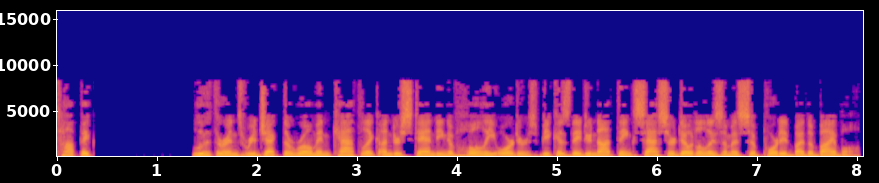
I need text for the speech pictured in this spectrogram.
Topic. Lutherans reject the Roman Catholic understanding of holy orders because they do not think sacerdotalism is supported by the Bible.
